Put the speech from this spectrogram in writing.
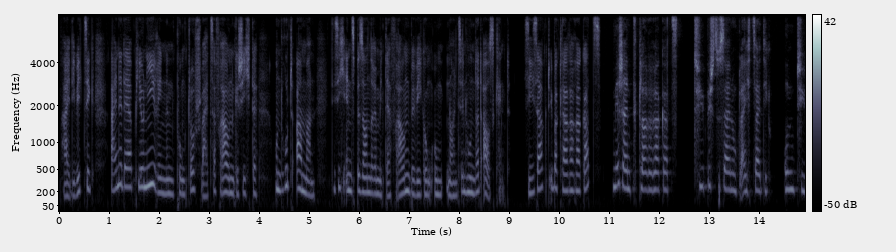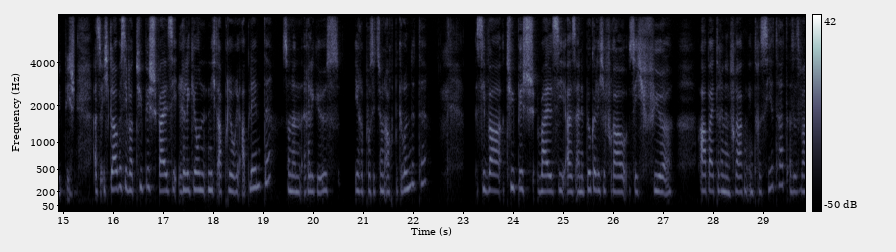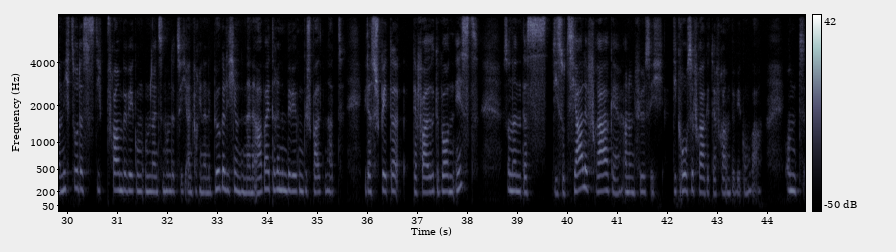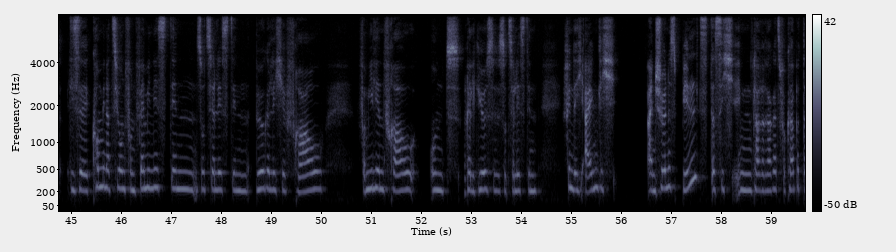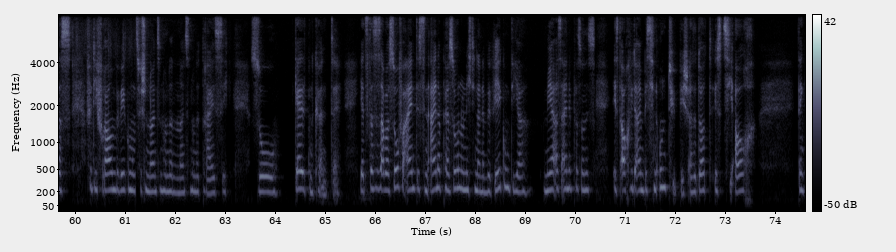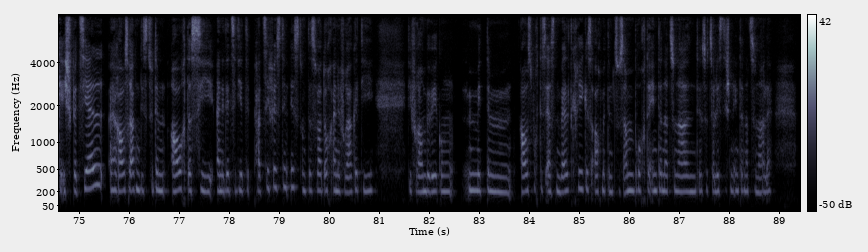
Heidi Witzig, eine der Pionierinnen puncto Schweizer Frauengeschichte, und Ruth Ammann, die sich insbesondere mit der Frauenbewegung um 1900 auskennt. Sie sagt über Clara Ragaz: Mir scheint Clara Ragaz typisch zu sein und gleichzeitig untypisch. Also ich glaube, sie war typisch, weil sie Religion nicht a priori ablehnte, sondern religiös ihre Position auch begründete. Sie war typisch, weil sie als eine bürgerliche Frau sich für Arbeiterinnenfragen interessiert hat. Also es war nicht so, dass die Frauenbewegung um 1900 sich einfach in eine bürgerliche und in eine Arbeiterinnenbewegung gespalten hat, wie das später der Fall geworden ist, sondern dass die soziale Frage an und für sich die große Frage der Frauenbewegung war. Und diese Kombination von Feministin, Sozialistin, bürgerliche Frau, Familienfrau und religiöse Sozialistin finde ich eigentlich ein schönes Bild, das sich in Clara Ragaz verkörpert, das für die Frauenbewegung zwischen 1900 und 1930 so gelten könnte. Jetzt, dass es aber so vereint ist in einer Person und nicht in einer Bewegung, die ja mehr als eine Person ist, ist auch wieder ein bisschen untypisch. Also dort ist sie auch, denke ich, speziell herausragend ist zudem auch, dass sie eine dezidierte Pazifistin ist und das war doch eine Frage, die die Frauenbewegung mit dem Ausbruch des Ersten Weltkrieges, auch mit dem Zusammenbruch der internationalen, der sozialistischen Internationale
